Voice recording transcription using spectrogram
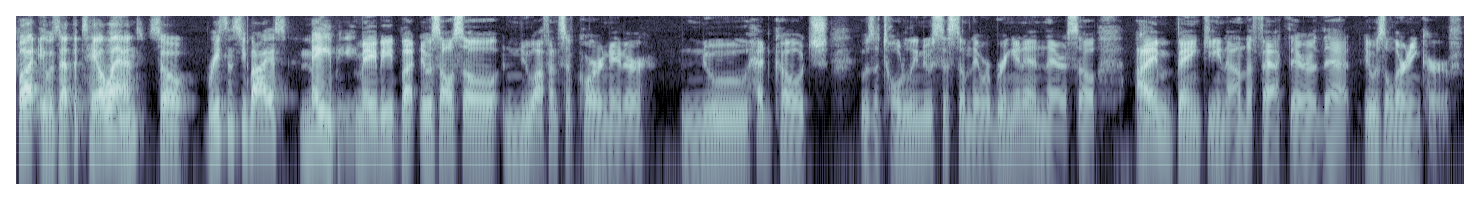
But it was at the tail end, so recency bias, maybe. maybe but it was also new offensive coordinator new head coach. It was a totally new system they were bringing in there. So i'm banking on the fact there that it was a learning curve.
